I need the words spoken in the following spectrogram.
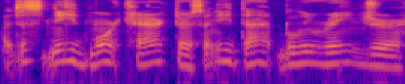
I just need more characters. I need that Blue Ranger.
